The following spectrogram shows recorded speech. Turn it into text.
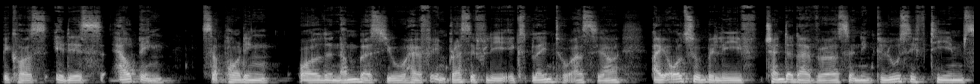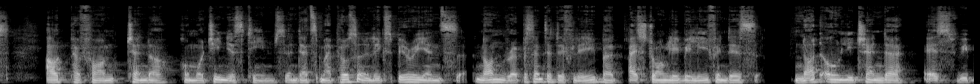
because it is helping supporting all the numbers you have impressively explained to us. Yeah. I also believe gender diverse and inclusive teams outperform gender homogeneous teams. And that's my personal experience, non-representatively, but I strongly believe in this. Not only gender, as we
